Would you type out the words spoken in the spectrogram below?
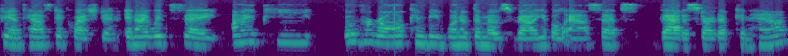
fantastic question. And i would say ip overall can be one of the most valuable assets that a startup can have.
